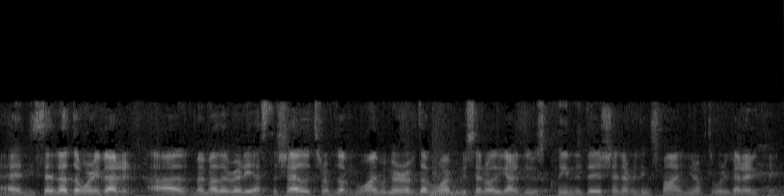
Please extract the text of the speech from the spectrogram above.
And he said, no, don't worry about it. Uh, my mother already asked the shaila to Rav David Weinberger. Rav David Weinberger said, all you got to do is clean the dish and everything's fine. You don't have to worry about anything.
